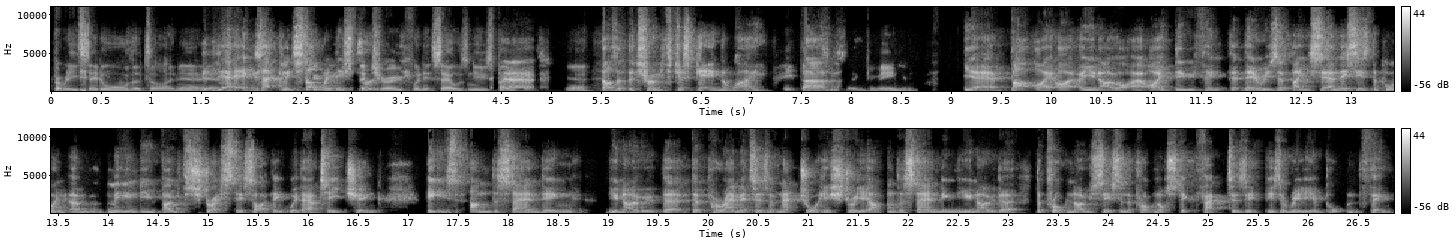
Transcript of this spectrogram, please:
probably said all the time yeah yeah, yeah, exactly. Stop with this the truth. truth when it sells newspapers yeah Doesn't the truth just get in the way? it does Um, it's inconvenient Yeah, but I, I you know, I, I do think that there is a basic, and this is the point. Um, me and you both stress this. I think with our teaching, is understanding, you know, the the parameters of natural history, understanding, you know, the the prognosis and the prognostic factors is a really important thing.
